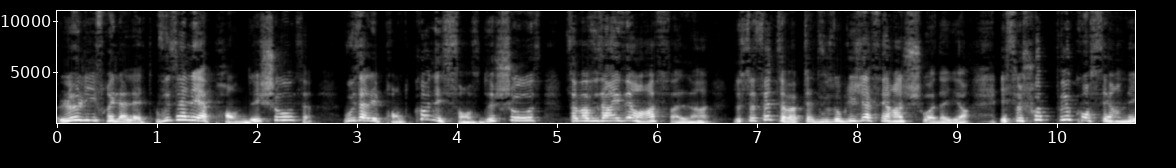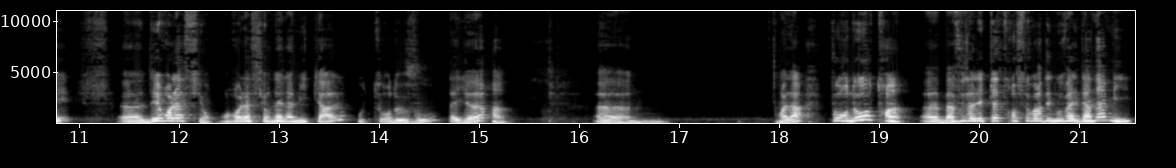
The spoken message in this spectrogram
le livre et la lettre. Vous allez apprendre des choses, vous allez prendre connaissance de choses, ça va vous arriver en rafale. Hein. De ce fait, ça va peut-être vous obliger à faire un choix d'ailleurs. Et ce choix peut concerner euh, des relations, relationnelles amicales autour de vous d'ailleurs. Euh, voilà. Pour d'autres, bah, vous allez peut-être recevoir des nouvelles d'un ami,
